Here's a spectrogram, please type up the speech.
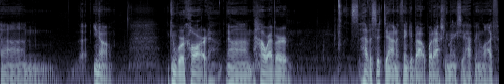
um, you know, you can work hard. Um, however, have a sit down and think about what actually makes you happy in life,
